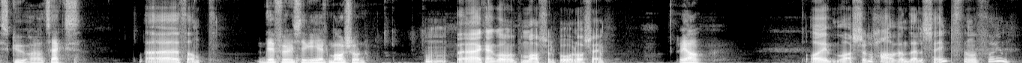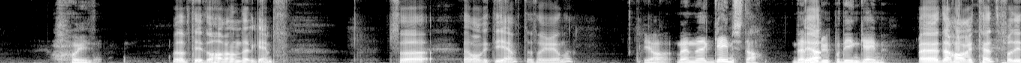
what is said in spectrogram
skulle ha hatt sex? Det er sant. Det føles ikke helt Marshall. Mm. Jeg kan gå med på Marshall på Wall of Shame. Ja. Oi, Marshall har en del shapes denne sesongen. Oi. Men samtidig så har han en del games. Så det var vanvittig jevnt, disse greiene. Ja, men uh, games, da? Hvem Ja. har du på din game? Uh, der har jeg Ted, fordi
